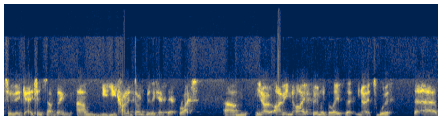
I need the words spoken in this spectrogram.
to engage in something, um, you, you kind of don't really have that right. Um, you know, I mean, I firmly believe that you know it's worth uh,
